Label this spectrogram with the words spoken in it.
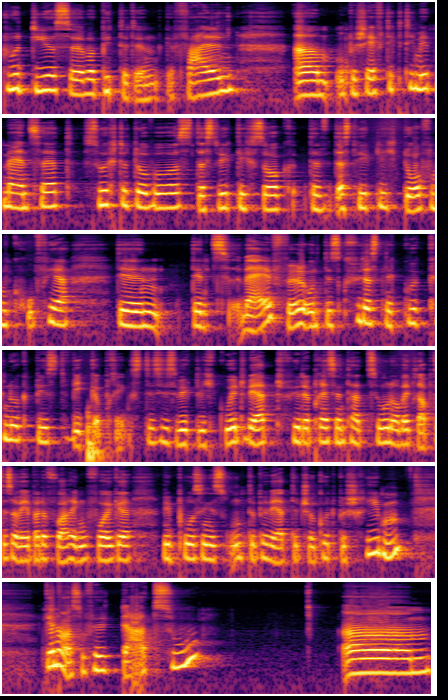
tu dir selber bitte den Gefallen ähm, und beschäftige dich mit Mindset. Such dir da was, dass du wirklich sag, dass du wirklich da vom Kopf her den, den Zweifel und das Gefühl, dass du nicht gut genug bist, wegbringst. Das ist wirklich gut wert für die Präsentation, aber ich glaube, das habe ich bei der vorigen Folge mit Posing ist unterbewertet schon gut beschrieben. Genau, so viel dazu. Ähm,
